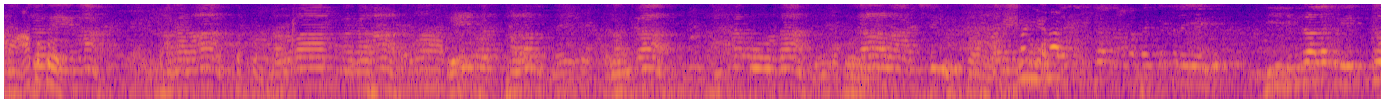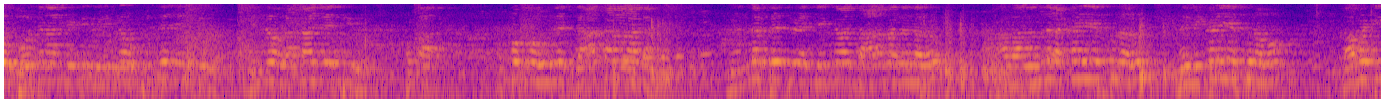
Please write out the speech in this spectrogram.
అక్షరేణ భగవాన్ సర్వాత్మక ఏతత్ఫలం లంకా అన్నపూర్ణ విశాలాక్షి నామ సంకీర్తన చేయండి ఈ లింగాలకు ఎన్నో భోజనాలు పెట్టిండ్రు ఎన్నో పూజలు చేసిండ్రు ఎన్నో వ్రతాలు చేసిండ్రు. ఒక ఒక్కొక్క ఊరే జాతరలాగా మీ అందరు తెలుసు చేసిన వాళ్ళు చాలా మంది ఉన్నారు. ఆ వాళ్ళందరూ అక్కడే చేసుకున్నారు. మేము ఇక్కడే చేస్తున్నాము. కాబట్టి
